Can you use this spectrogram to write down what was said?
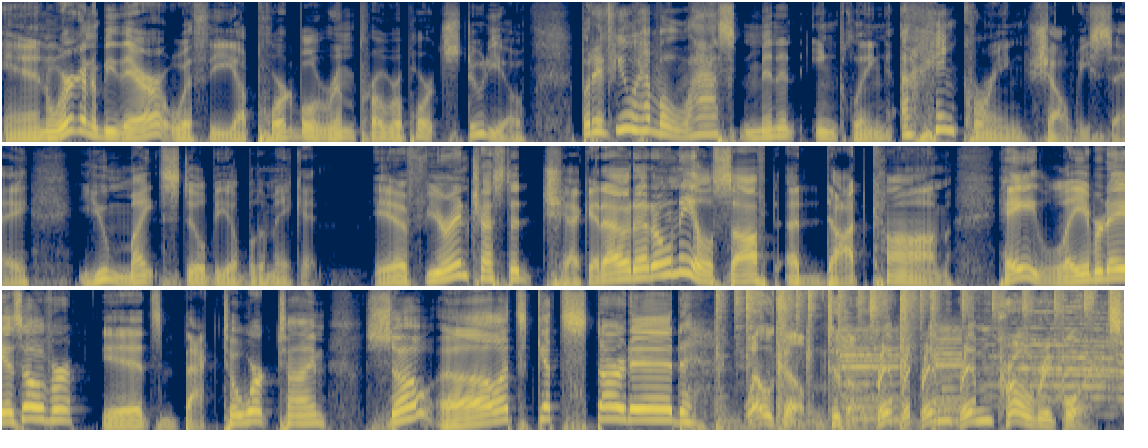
and we're going to be there with the uh, portable Rim Pro Report studio. But if you have a last minute inkling, a hankering, shall we say, you might still be able to make it. If you're interested, check it out at o'neillsoft.com. Hey, Labor Day is over. It's back to work time. So uh, let's get started. Welcome to the Rim, Rim, Rim Pro Reports,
